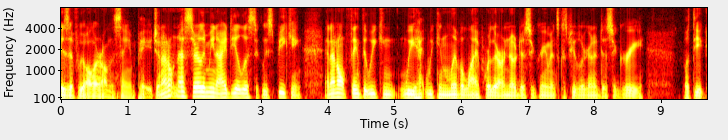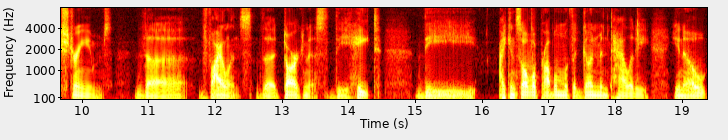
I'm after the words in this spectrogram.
is if we all are on the same page. And I don't necessarily mean idealistically speaking, and I don't think that we can we ha- we can live a life where there are no disagreements because people are going to disagree. But the extremes, the violence, the darkness, the hate, the I can solve a problem with a gun mentality, you know,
